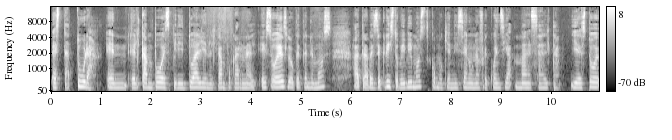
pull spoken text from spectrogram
estatura en el campo espiritual y en el campo carnal. Eso es lo que tenemos a través de Cristo. Vivimos, como quien dice, en una frecuencia más alta. Y esto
